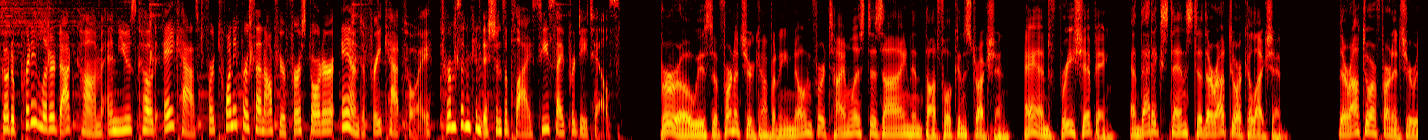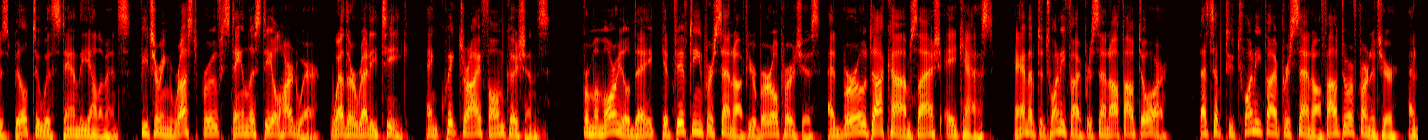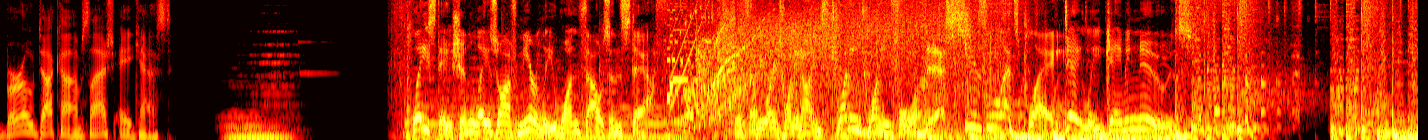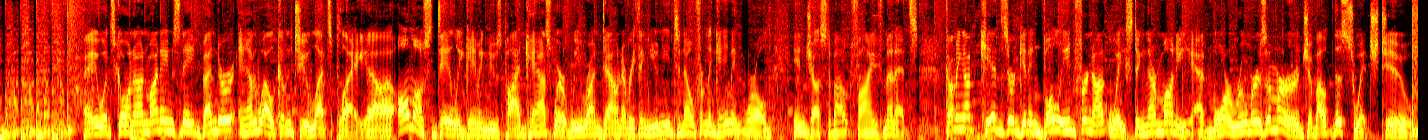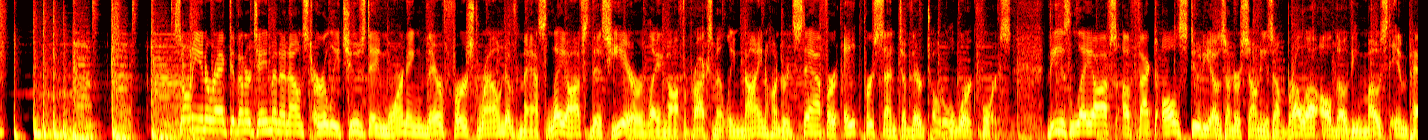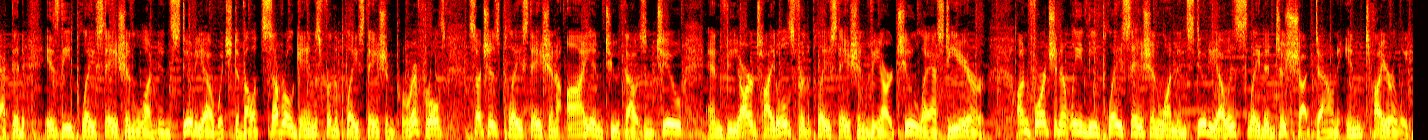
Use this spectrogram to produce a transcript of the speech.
Go to prettylitter.com and use code ACAST for 20% off your first order and a free cat toy. Terms and conditions apply. See site for details. Burrow is a furniture company known for timeless design and thoughtful construction and free shipping, and that extends to their outdoor collection. Their outdoor furniture is built to withstand the elements, featuring rust-proof stainless steel hardware, weather-ready teak, and quick-dry foam cushions. For Memorial Day, get 15% off your Burrow purchase at burrow.com slash ACAST and up to 25% off outdoor. That's up to 25% off outdoor furniture at burrow.com slash ACAST. PlayStation lays off nearly 1,000 staff. For February 29th, 2024, this is Let's Play Daily Gaming News. Hey, what's going on? My name's Nate Bender, and welcome to Let's Play, uh, almost daily gaming news podcast where we run down everything you need to know from the gaming world in just about five minutes. Coming up, kids are getting bullied for not wasting their money, and more rumors emerge about the Switch 2. Sony Interactive Entertainment announced early Tuesday morning their first round of mass layoffs this year, laying off approximately 900 staff or 8% of their total workforce. These layoffs affect all studios under Sony's umbrella, although the most impacted is the PlayStation London studio, which developed several games for the PlayStation peripherals, such as PlayStation Eye in 2002 and VR titles for the PlayStation VR 2 last year. Unfortunately, the PlayStation London studio is slated to shut down entirely.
